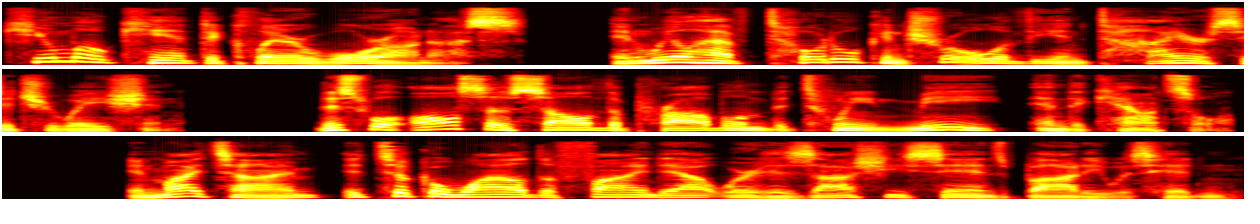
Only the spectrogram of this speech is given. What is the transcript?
Kumo can't declare war on us, and we'll have total control of the entire situation. This will also solve the problem between me and the council. In my time, it took a while to find out where Hizashi-san's body was hidden.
